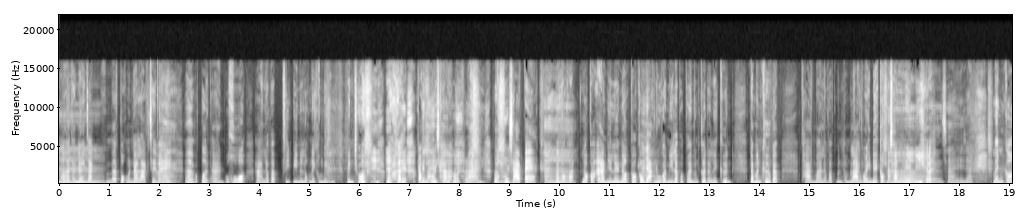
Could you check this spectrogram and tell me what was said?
มอ่าแต่เนื่องจากหน้าปกมันน่ารักใช่ไหมค่ะอ่าก็เปิดอ่าน โอ้โห อ่านแล้วแบบสี่ปีนรกในเขมรเป็นช่วงแบบว่ากัมเป็นรายพูกาชารโหดร้ายกัมพูชาแตกอ่าแล้วเราก็เราก็อ่านอยู่เลยเนาะก็ก็ค่ะอยากรู้แบบนี้แหละเพราะเฮ้ยมันเกิดอะไรขึ้น แต่มันคือแบบผ่านมาแล้วแบบมันทำลายวัยเด็กของฉันไหมเนี่ยอ่าใช่ใช่มันก็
